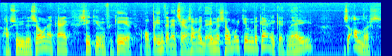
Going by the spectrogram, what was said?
als u er zo naar kijkt, ziet u hem verkeerd. Op internet zeggen ze allemaal, nee, maar zo moet je hem bekijken. Nee, dat is anders.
